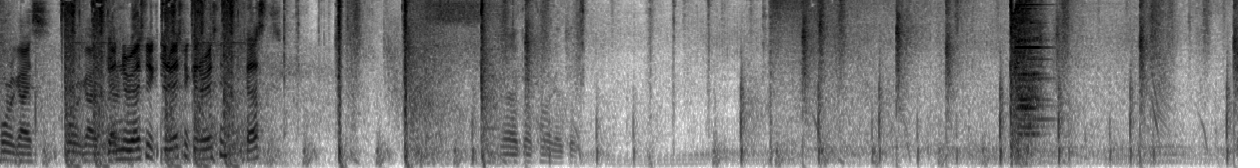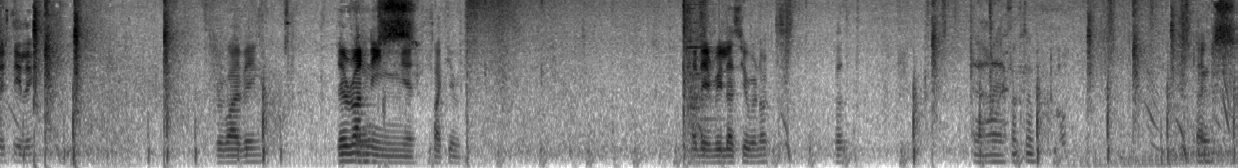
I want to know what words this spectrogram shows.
Four guys. Four guys. Can there. you rest me? Can you rest me? Can you rest me? Fast. Yeah, I can come again too. They're stealing. Reviving. They're running Oops. fucking. I didn't realize you were not. But. Nah, I fucked up. Thanks.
